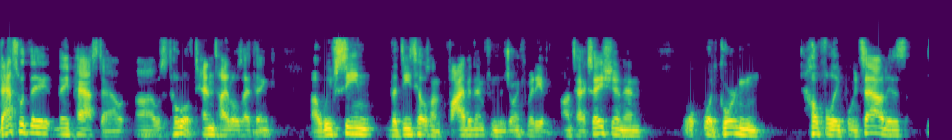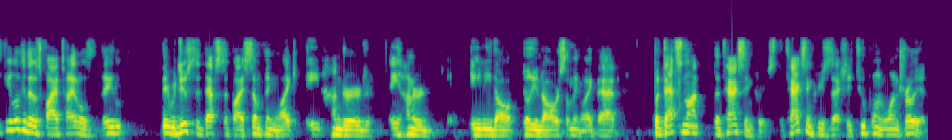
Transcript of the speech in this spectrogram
that's what they they passed out. Uh, it was a total of ten titles, I think. Uh, we've seen the details on five of them from the Joint Committee on Taxation, and w- what Gordon helpfully points out is if you look at those five titles, they they reduced the deficit by something like 800 800 80 billion dollars, something like that. But that's not the tax increase. The tax increase is actually 2.1 trillion.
